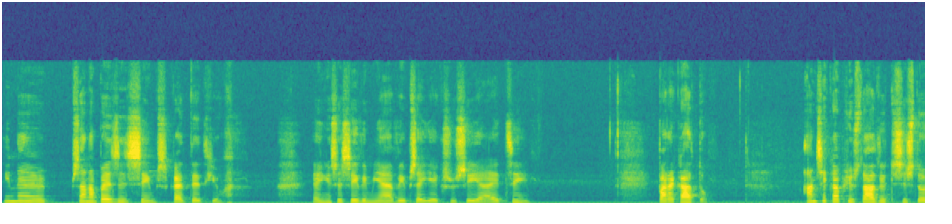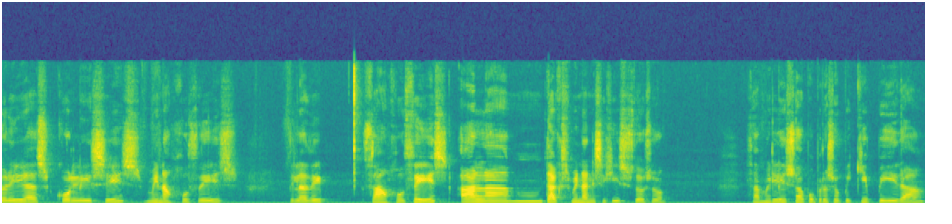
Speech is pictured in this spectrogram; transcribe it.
Είναι σαν να παίζεις Sims, κάτι τέτοιο. Ένιωσες ήδη μια για εξουσία, έτσι; Παρακάτω. Αν σε κάποιο στάδιο της ιστορίας κολλήσεις, μην αγχωθείς. Δηλαδή, θα αγχωθείς, αλλά εντάξει, μην ανησυχήσεις τόσο. Θα μιλήσω από προσωπική πείρα.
